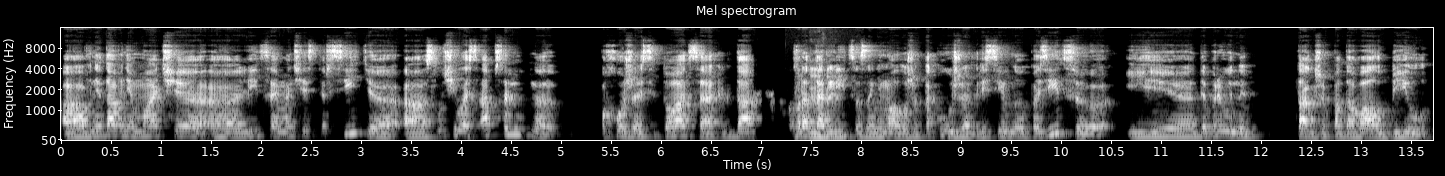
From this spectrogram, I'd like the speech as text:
а, в недавнем матче, э, Лидса и Манчестер Сити, а, случилась абсолютно похожая ситуация, когда вратарь Мгм. Лидса занимал уже такую же агрессивную позицию, и Де Брюйне также подавал, бил,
